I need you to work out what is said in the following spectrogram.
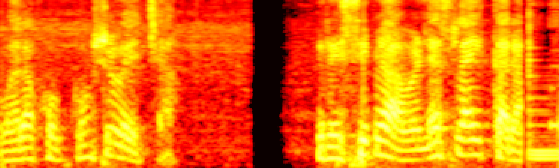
मला खूप खूप शुभेच्छा. रेसिपी आवडल्यास लाईक करा.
